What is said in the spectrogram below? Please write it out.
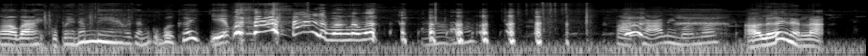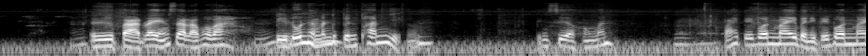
งอว่าให้กูไปน้ำแน่ว่าสันกูบ่เคยเก็บระวังระวังอ้าวอ้าว ปาดขานี่บ่เนาะเอาเลยนั่นล่ะเออปาดไว้อย่างสั่นละเพราะว่า ปีรุ่นให้มันเป็นพันธุ์อีกเป็นเสือของมัน ไปไปบนไม้บัดนี้ไปบนไม้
